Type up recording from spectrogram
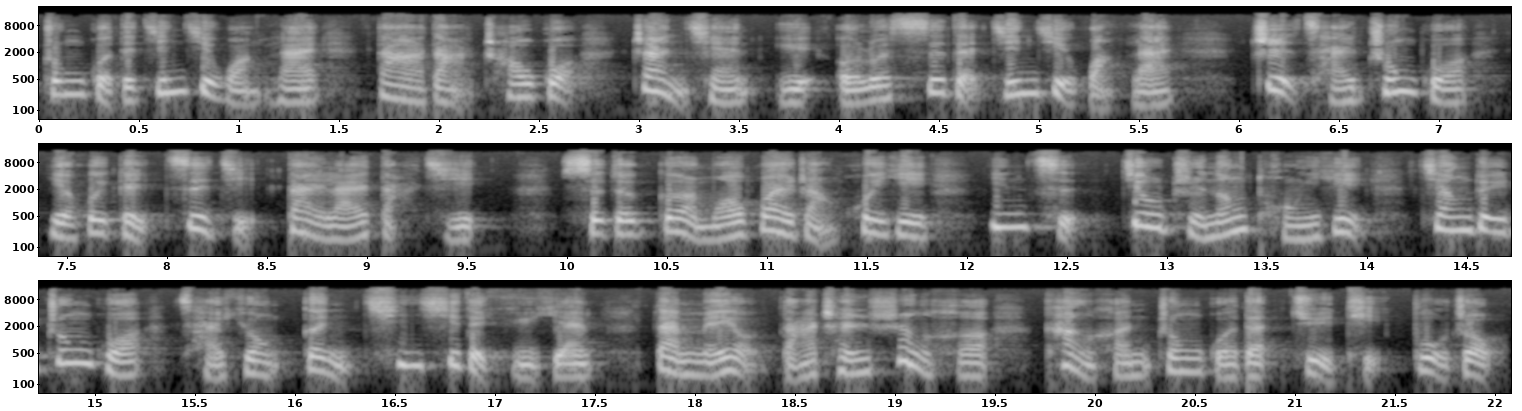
中国的经济往来大大超过战前与俄罗斯的经济往来，制裁中国也会给自己带来打击。斯德哥尔摩外长会议因此。就只能同意将对中国采用更清晰的语言，但没有达成任何抗衡中国的具体步骤。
